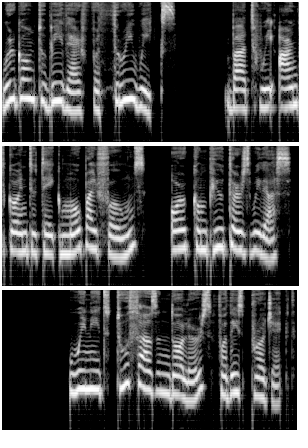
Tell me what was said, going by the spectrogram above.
We're going to be there for three weeks, but we aren't going to take mobile phones or computers with us. We need $2,000 for this project,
